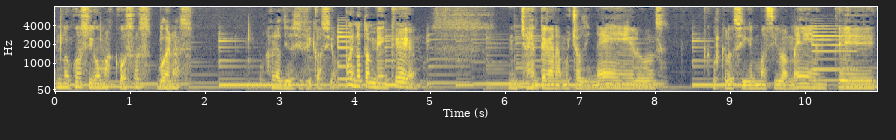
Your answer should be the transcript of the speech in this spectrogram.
No consigo más cosas buenas a la diosificación. Bueno, también que mucha gente gana mucho dinero porque lo siguen masivamente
